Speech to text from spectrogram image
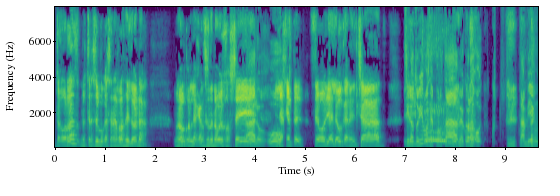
¿te acordás nuestras épocas en Arras de Lona? ¿no? Con la canción de Nobel José. Claro, y la gente se volvía loca en el chat. Sí, lo tuvimos de portada, me acuerdo. Oh, también,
